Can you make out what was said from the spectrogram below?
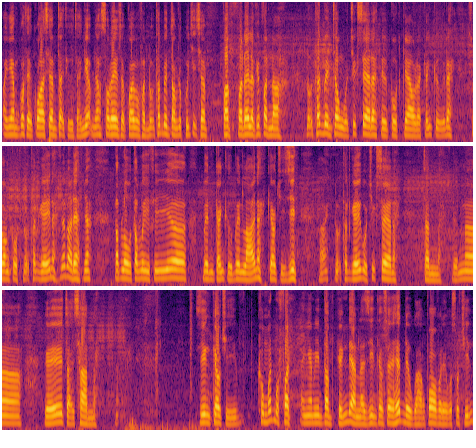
anh em có thể qua xem chạy thử trải nghiệm nhé sau đây em sẽ quay vào phần nội thất bên trong cho quý chị xem. Vâng và đây là cái phần uh, nội thất bên trong của chiếc xe đây từ cột kèo này cánh cửa này xoang cột nội thất ghế này rất là đẹp nhá tắp lô tắp ly phía ờ, bên cánh cửa bên lái này keo chỉ zin. Đấy, nội thất ghế của chiếc xe này trần này đến uh, ghế trải sàn này. Đấy. riêng keo chỉ không mất một phần anh em yên tâm. Kính đèn là zin theo xe hết đều của hàng Ford và đều có số 9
